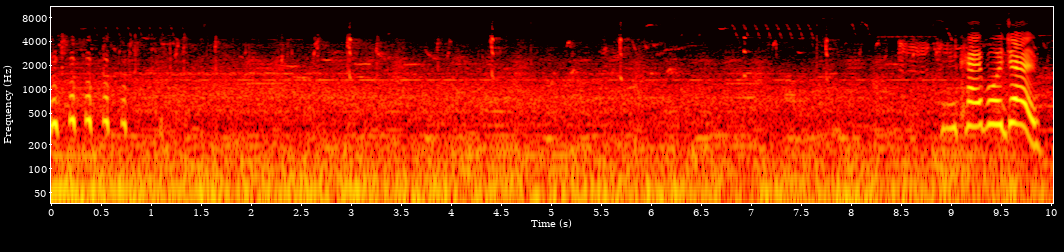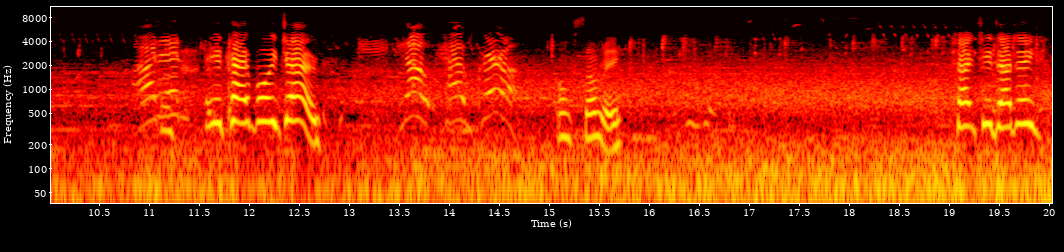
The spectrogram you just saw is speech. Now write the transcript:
Are you Cowboy Joe? Are you Cowboy Joe? Oh, sorry. Shout to your daddy.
